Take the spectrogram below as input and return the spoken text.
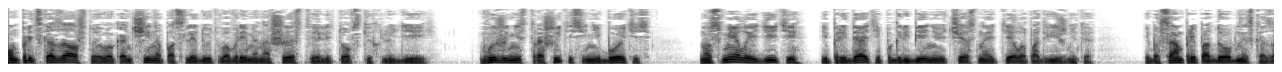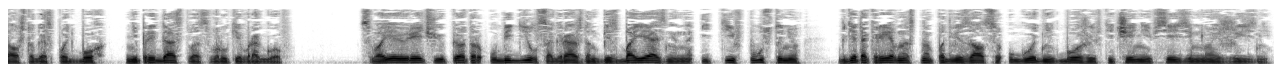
Он предсказал, что его кончина последует во время нашествия литовских людей. Вы же не страшитесь и не бойтесь, но смело идите и предайте погребению честное тело подвижника, ибо сам преподобный сказал, что Господь Бог не предаст вас в руки врагов. Своею речью Петр убедил сограждан безбоязненно идти в пустыню, где так ревностно подвязался угодник Божий в течение всей земной жизни.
